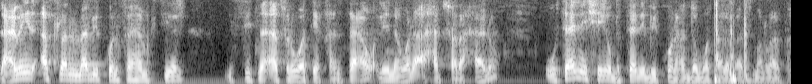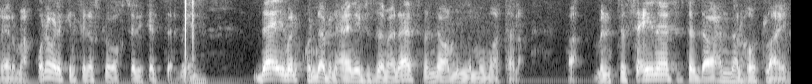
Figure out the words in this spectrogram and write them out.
العميل أصلا ما بيكون فاهم كثير الاستثناءات في الوثيقة نتاعو لأنه ولا أحد شرحها له وثاني شيء وبالتالي بيكون عنده مطالبات مرات غير معقولة ولكن في نفس الوقت شركة التامين دائما كنا بنعاني في الزمانات من نوع من المماطلة. من التسعينات ابتدى عندنا ال hot line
